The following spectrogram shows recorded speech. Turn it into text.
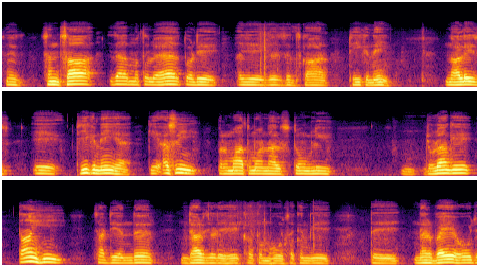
ਸ- ਸੰਸਾਰ ਦਾ ਮਤਲਬ ਹੈ ਤੁਹਾਡੇ ਅਜੇ ਜਿਹੜੇ ਸੰਸਕਾਰ ਠੀਕ ਨਹੀਂ। ਨਾਲੇਜ ਇਹ ਠੀਕ ਨਹੀਂ ਹੈ ਕਿ ਅਸੀਂ ਪਰਮਾਤਮਾ ਨਾਲ ਸਟਰੋਂਗਲੀ ਜੁੜਾਂਗੇ ਤਾਂ ਹੀ ਸਾਡੇ ਅੰਦਰ ਡਰ ਜਿਹੜੇ ਖਤਮ ਹੋ ਸਕਣਗੇ ਤੇ ਨਿਰਭੈ ਹੋ ਜ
